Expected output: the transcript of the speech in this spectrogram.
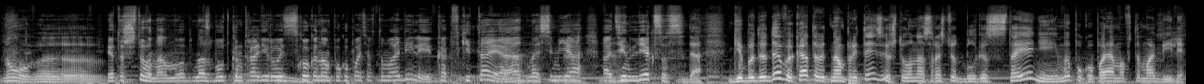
Ну, э... это что, нам нас будут контролировать, сколько нам покупать автомобилей? Как в Китае, да. одна семья, да. один Lexus? Да. ГИБДД выкатывает нам претензию, что у нас растет благосостояние, и мы покупаем автомобили.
